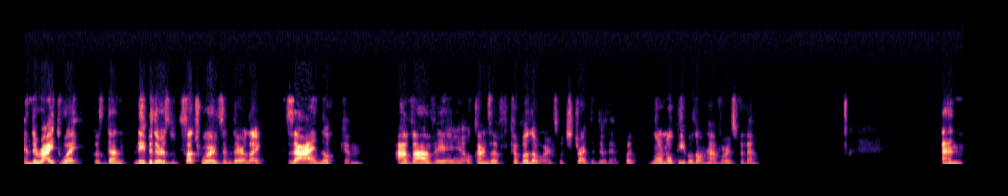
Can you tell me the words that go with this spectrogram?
in the right way. Because then maybe there's such words and they're like Zainuk and Avave, all kinds of Kabbalah words which try to do that. But normal people don't have words for that. And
